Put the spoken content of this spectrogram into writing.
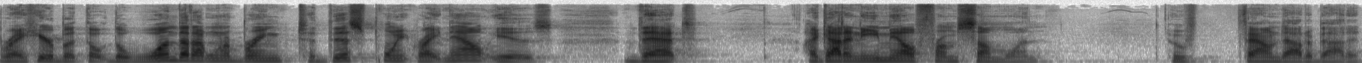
right here. But the, the one that I want to bring to this point right now is that I got an email from someone who found out about it,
